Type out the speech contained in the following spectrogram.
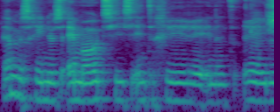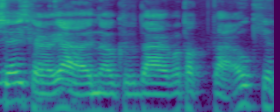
En misschien dus emoties integreren in het redelijke Zeker, spectrum. ja. En ook daar, wat dat daar ook je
